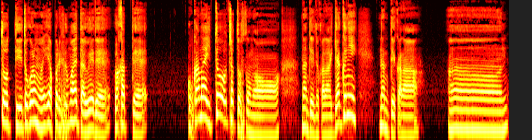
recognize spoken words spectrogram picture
トっていうところもやっぱり踏まえた上で分かっておかないと、ちょっとその、なんていうのかな、逆に、なんていうかな、うーん、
